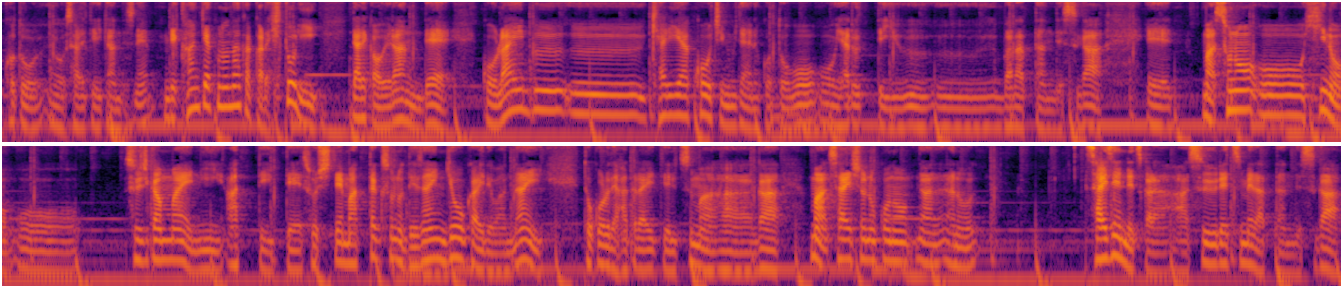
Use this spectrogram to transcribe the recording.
ことをされていたんですね。で観客の中から1人誰かを選んでこうライブキャリアコーチングみたいなことをやるっていう場だったんですが、えーまあ、その日の数時間前に会っていて、そして全くそのデザイン業界ではないところで働いている妻が、まあ最初のこの、あの、最前列から数列目だったんですが、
